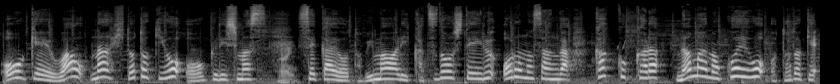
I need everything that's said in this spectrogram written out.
OK ワオなひとときをお送りします、はい。世界を飛び回り活動しているオロノさんが各国から生の声をお届け。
